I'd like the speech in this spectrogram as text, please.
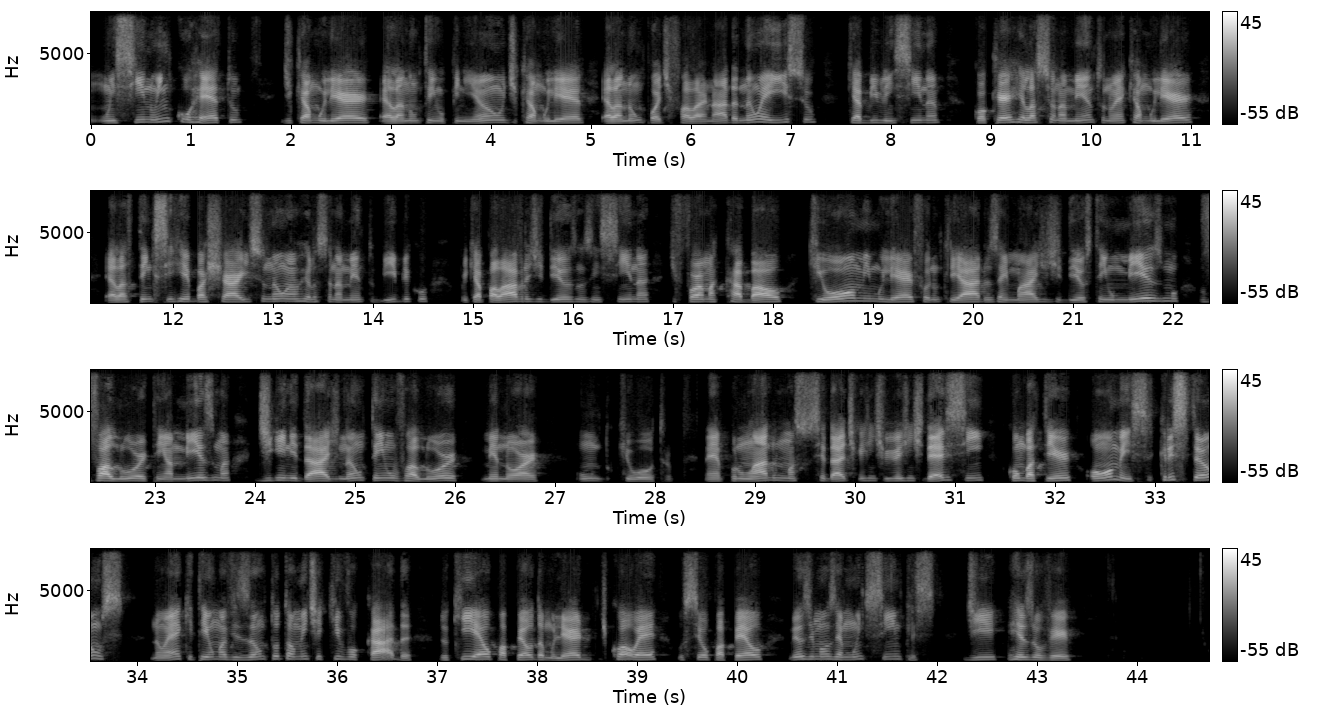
um ensino incorreto de que a mulher ela não tem opinião, de que a mulher ela não pode falar nada, não é isso que a Bíblia ensina. Qualquer relacionamento, não é que a mulher ela tem que se rebaixar. Isso não é um relacionamento bíblico, porque a palavra de Deus nos ensina de forma cabal que homem e mulher foram criados à imagem de Deus, têm o mesmo valor, têm a mesma dignidade, não têm um valor menor um do que o outro. Né? Por um lado, numa sociedade que a gente vive, a gente deve sim combater homens cristãos, não é que têm uma visão totalmente equivocada do que é o papel da mulher, de qual é o seu papel. Meus irmãos, é muito simples de resolver.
